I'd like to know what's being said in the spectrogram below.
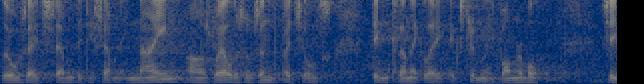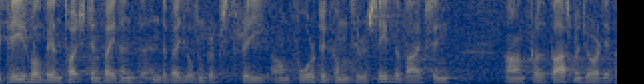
those aged 70 to 79, as well as those individuals deemed clinically extremely vulnerable. GPs will be in touch to invite individuals in groups 3 and 4 to come to receive the vaccine, and for the vast majority of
